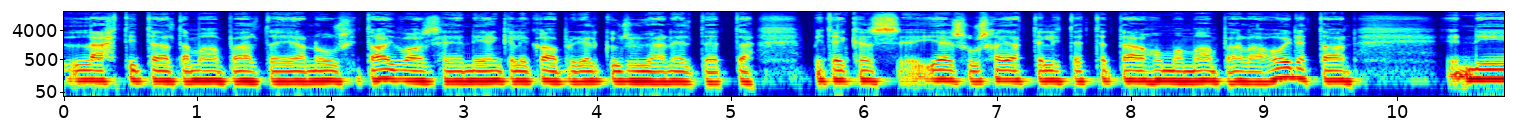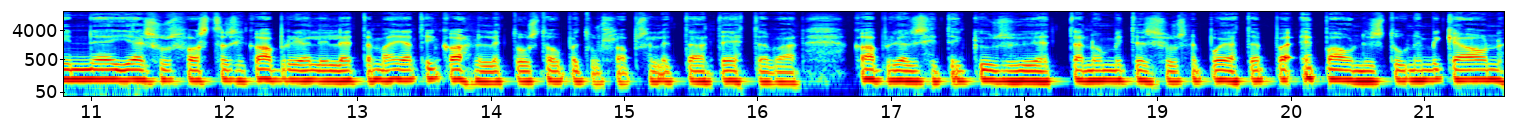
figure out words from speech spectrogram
lähti täältä maan päältä ja nousi taivaaseen, niin enkeli Gabriel kysyi häneltä, että mitenkäs Jeesus ajattelit, että tämä homma maan päällä hoidetaan niin Jeesus vastasi Gabrielille, että mä jätin 12 opetuslapselle tämän tehtävään. Gabriel sitten kysyi, että no miten jos ne pojat epä, epäonnistuu, niin mikä on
